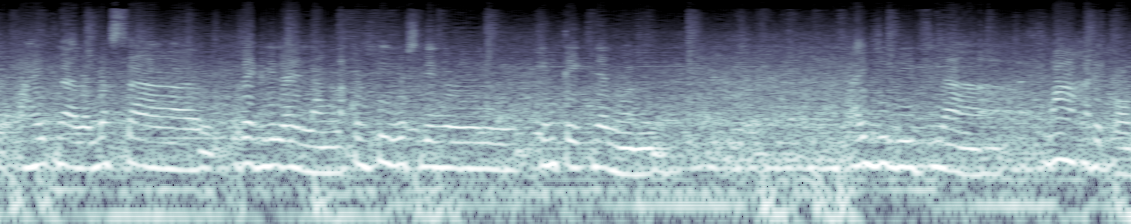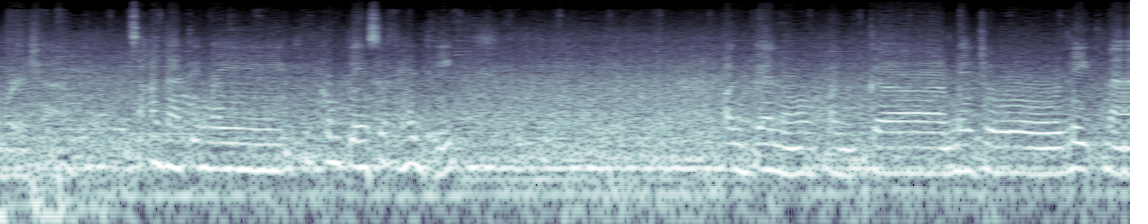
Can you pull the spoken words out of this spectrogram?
So kahit na ano, basta regular lang, na continuous din yung intake niya noon, I believe na makaka-recover siya. Saka dati may complaints of headache pag ano, pag ah, medyo late na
